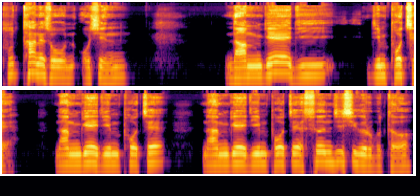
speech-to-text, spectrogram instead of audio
부탄에서 온- 오신 남계 리 림포체, 남계 림포체, 남계 림포체 선지식으로부터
